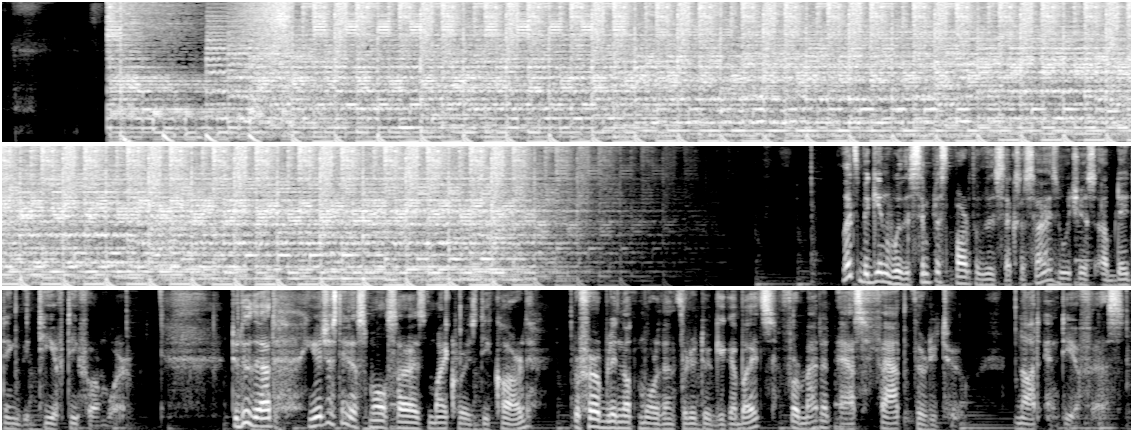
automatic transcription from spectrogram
Let's begin with the simplest part of this exercise, which is updating the TFT firmware. To do that, you just need a small-sized microSD card, preferably not more than 32 gigabytes, formatted as FAT32, not NTFS.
